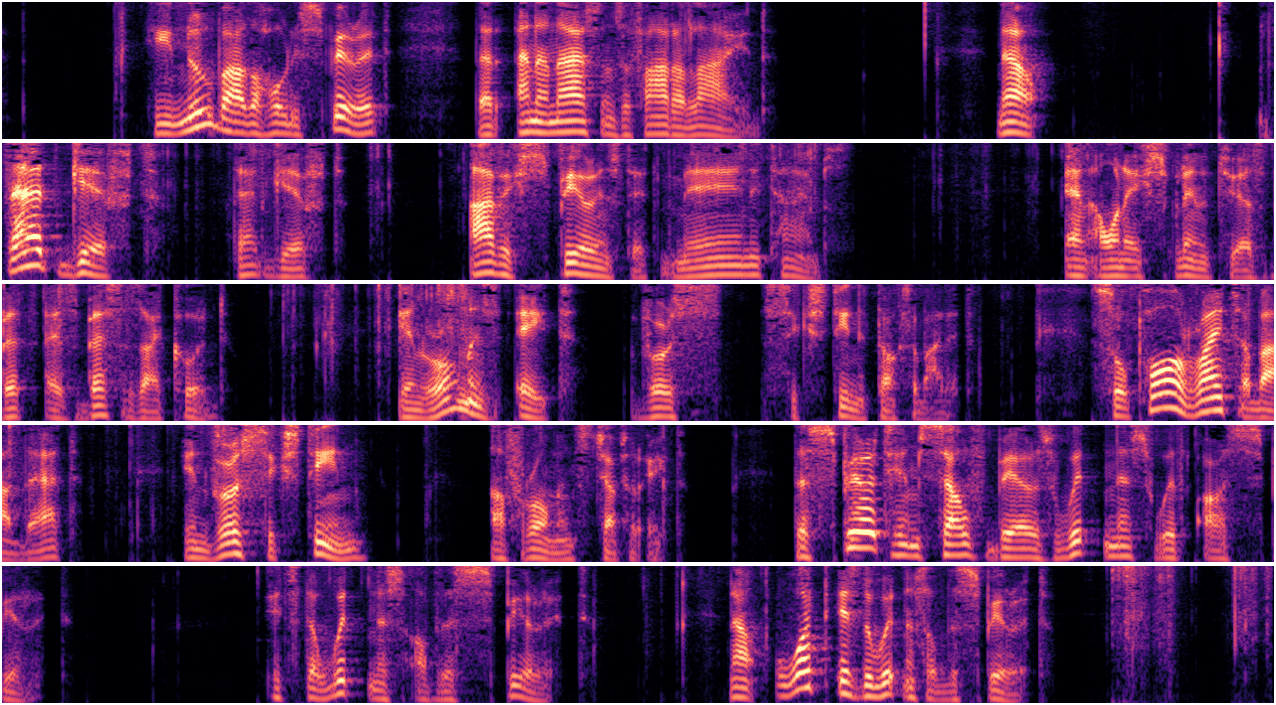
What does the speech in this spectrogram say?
He knew by the Holy Spirit that Ananias and Sapphira lied. Now, that gift, that gift, I've experienced it many times. And I want to explain it to you as best, as best as I could. In Romans 8, verse 16, it talks about it. So Paul writes about that in verse 16 of Romans chapter 8. The Spirit Himself bears witness with our spirit. It's the witness of the Spirit. Now, what is the witness of the Spirit?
